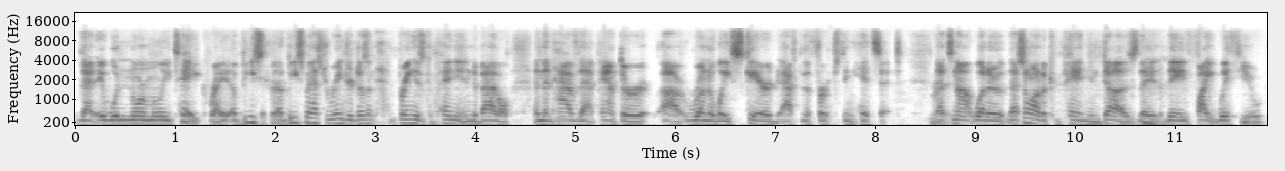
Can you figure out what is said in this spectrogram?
that it wouldn't normally take. Right? A beast a beastmaster ranger doesn't bring his companion into battle and then have that panther uh, run away scared after the first thing hits it. That's not what a that's not what a companion does. They they fight with you.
